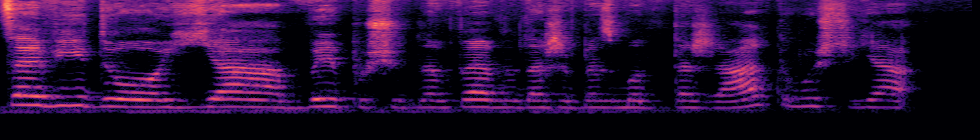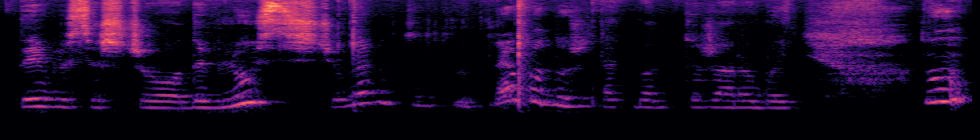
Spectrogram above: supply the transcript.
Це відео я випущу, напевно, навіть без монтажа, тому що я дивлюся, що дивлюсь, що в мене тут не треба дуже так монтажа робити. Ну,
